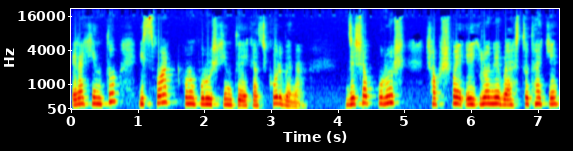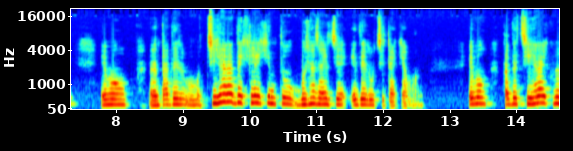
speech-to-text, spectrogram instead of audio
এরা কিন্তু স্মার্ট কোনো পুরুষ কিন্তু এ কাজ করবে না। যেসব পুরুষ সবসময় এইগুলো নিয়ে ব্যস্ত থাকে এবং তাদের চেহারা দেখলেই কিন্তু বোঝা যায় যে এদের রুচিটা কেমন। এবং তাদের চেহারায় কোনো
